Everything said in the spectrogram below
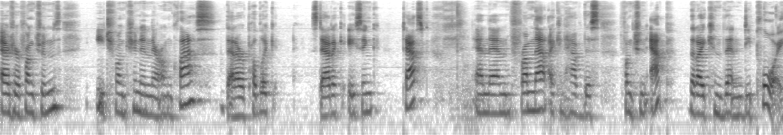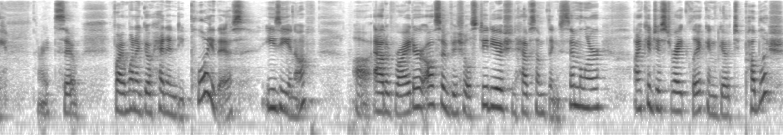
Azure functions, each function in their own class that are public static async task. And then from that, I can have this function app that I can then deploy. All right, so if I want to go ahead and deploy this, easy enough, uh, out of Rider, also Visual Studio should have something similar. I could just right click and go to Publish,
